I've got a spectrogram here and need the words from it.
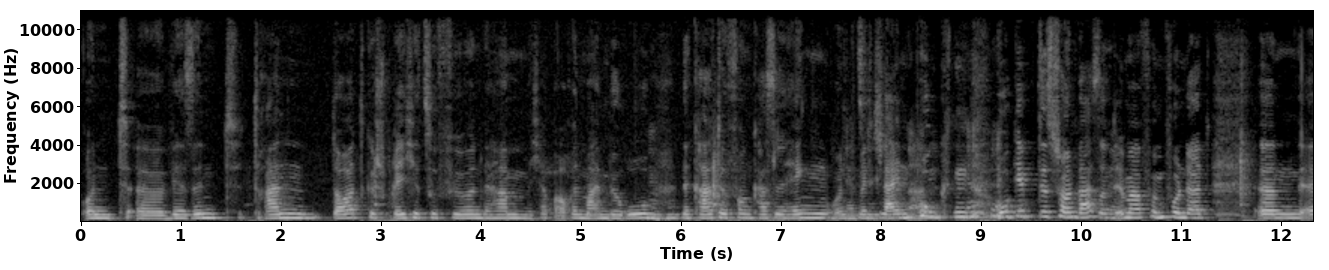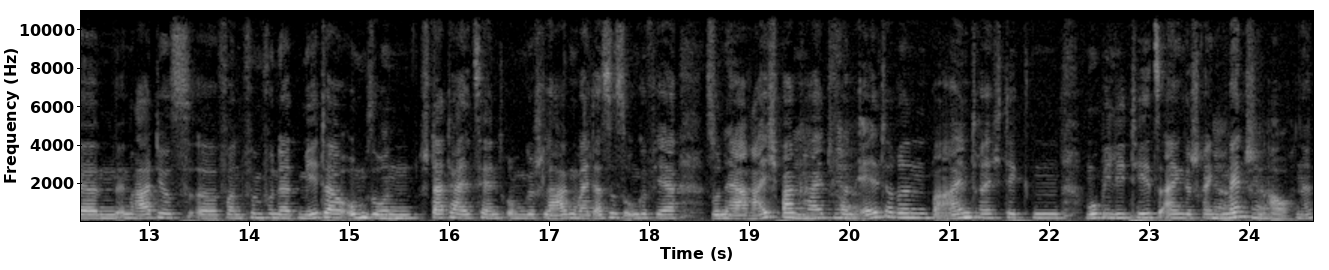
Und äh, wir sind dran, dort Gespräche zu führen. Wir haben, ich habe auch in meinem Büro mhm. eine Karte von Kassel hängen und Ganz mit kleinen Punkten, wo gibt es schon was und ja. immer 500, ähm, ähm, ein Radius äh, von 500 Meter um so ein mhm. Stadtteilzentrum geschlagen, weil das ist ungefähr so eine Erreichbarkeit mhm, ja. von älteren, beeinträchtigten, mobilitätseingeschränkten ja, Menschen auch. Ne?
